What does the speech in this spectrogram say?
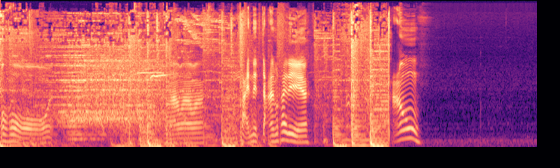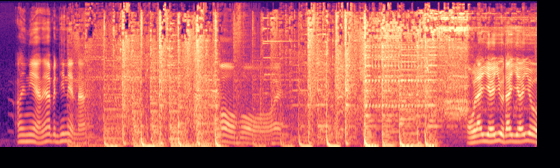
โอ้โห มามามาสายเน็ตจานไม่ค่อยดี เอ้าอะไรเนี่ยน่าจะเป็นที่เน็ตนะ อ้ได้เยอะอยู่ได้เยอะอยู่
